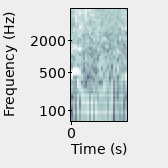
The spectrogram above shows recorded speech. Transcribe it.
Huh?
